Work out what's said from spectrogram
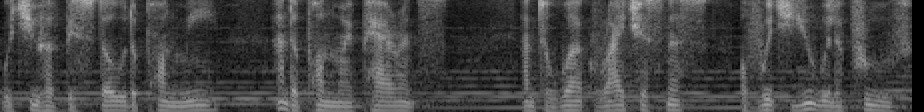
which you have bestowed upon me and upon my parents, and to work righteousness of which you will approve,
